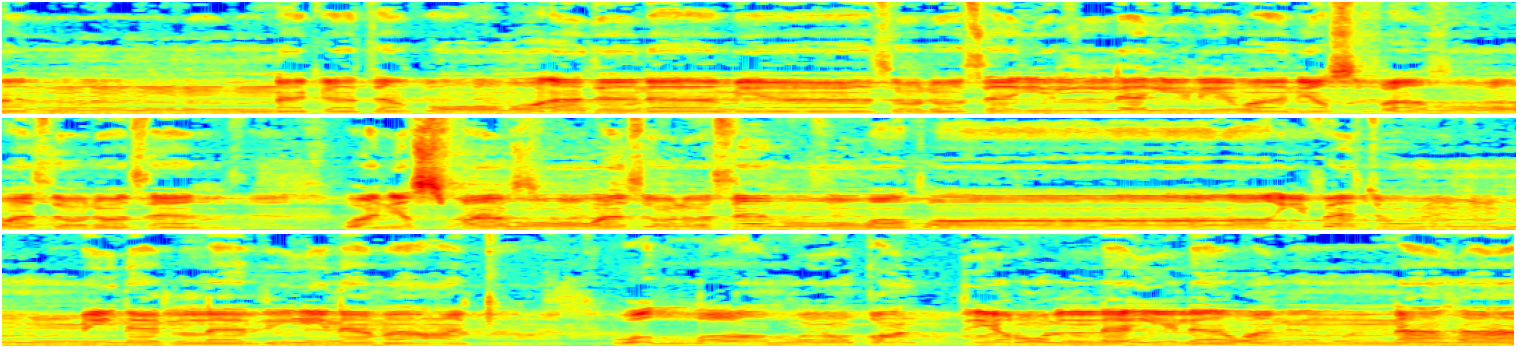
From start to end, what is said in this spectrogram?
أنك تقوم أدنى من ثلثي الليل ونصفه وثلثه ونصفه وثلثه وطائفة من الذين معك. والله يقدر الليل والنهار.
